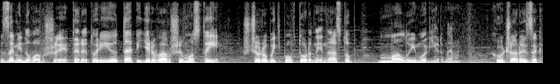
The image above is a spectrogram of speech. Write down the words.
замінувавши територію та підірвавши мости, що робить повторний наступ малоймовірним. Хоча ризик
